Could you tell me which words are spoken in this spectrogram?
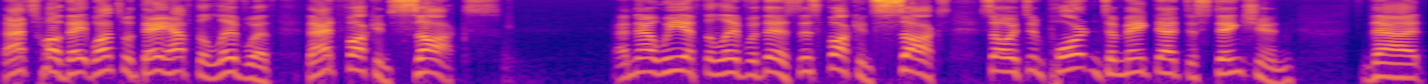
That's how they that's what they have to live with. That fucking sucks. And now we have to live with this. This fucking sucks. So it's important to make that distinction that,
